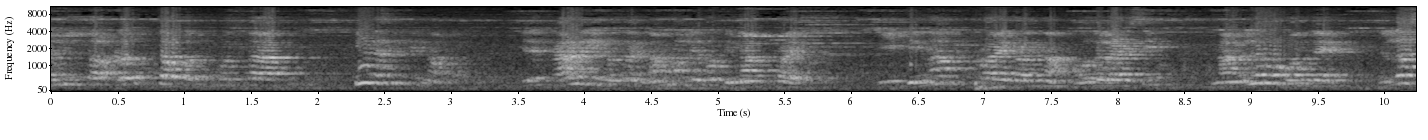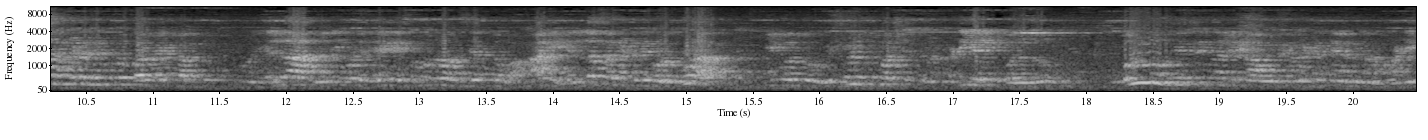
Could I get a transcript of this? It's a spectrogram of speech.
ಅಳುತ್ತಾ ಅಳುತ್ತಾ ಬದುಕುವಂತ ಹೀನ ಸ್ಥಿತಿ ನಾವು ಇದಕ್ಕೆ ಕಾರಣ ಏನು ಅಂದ್ರೆ ನಮ್ಮಲ್ಲಿರೋ ಭಿನ್ನಾಭಿಪ್ರಾಯ. ಈ ಭಿನ್ನಾಭಿಪ್ರಾಯಗಳನ್ನ ಮೊದಲಾಡಿಸಿ ನಾವೆಲ್ಲರೂ ಒಂದೇ ಎಲ್ಲ ಸಂಘಟನೆಗಳು ಬರಬೇಕಾದ್ದು, ಎಲ್ಲ ನದಿಗಳು ಹೇಗೆ ಸಮುದ್ರವನ್ನು ಸೇರ್ತವೋ ಹಾಗೆ ಎಲ್ಲ ಸಂಘಟನೆಗಳು ಕೂಡ ಈ ಒಂದು ವಿಶ್ವ ಪರಿಷತ್ತಿನ ಅಡಿಯಲ್ಲಿ ಬಂದು ಒಂದು ಹೆಸರಿನಲ್ಲಿ ನಾವು ಸಂಘಟನೆಯನ್ನ ಮಾಡಿ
